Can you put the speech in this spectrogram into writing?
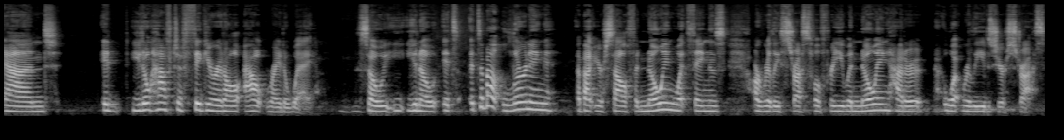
And it you don't have to figure it all out right away so you know it's it's about learning about yourself and knowing what things are really stressful for you and knowing how to what relieves your stress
